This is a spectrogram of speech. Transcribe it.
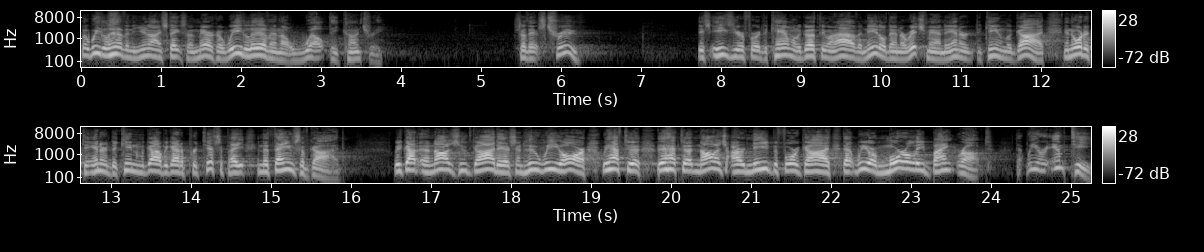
But we live in the United States of America. We live in a wealthy country. So that's true. It's easier for the camel to go through an eye of a needle than a rich man to enter the kingdom of God. In order to enter the kingdom of God, we got to participate in the things of God. We've got to acknowledge who God is and who we are. We have to, we have to acknowledge our need before God that we are morally bankrupt, that we are empty,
